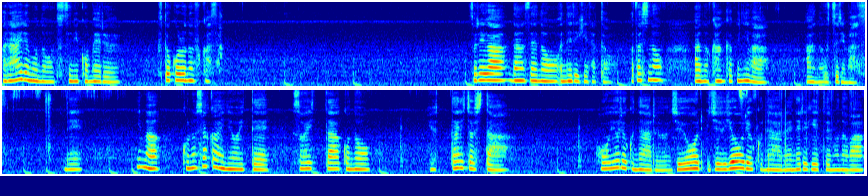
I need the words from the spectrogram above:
あらゆるものを包み込める懐の深さ。それが男性のエネルギーだと私のあの感覚にはあの移ります。で今この社会においてそういったこのゆったりとした包容力のある需要需要力のあるエネルギーというものは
